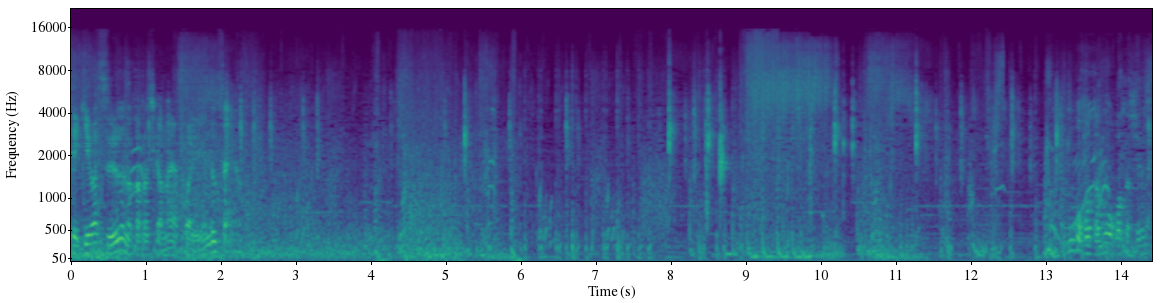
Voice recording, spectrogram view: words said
敵はスルーの形かなやっぱり。めんどくさいな。もう怒ったもう怒った知らな。い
